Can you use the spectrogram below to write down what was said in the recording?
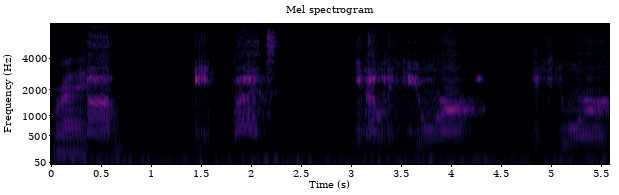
Right. Um, but you know, if your if your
